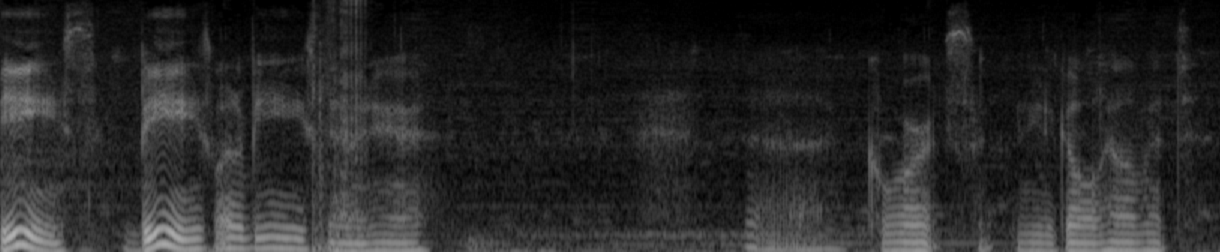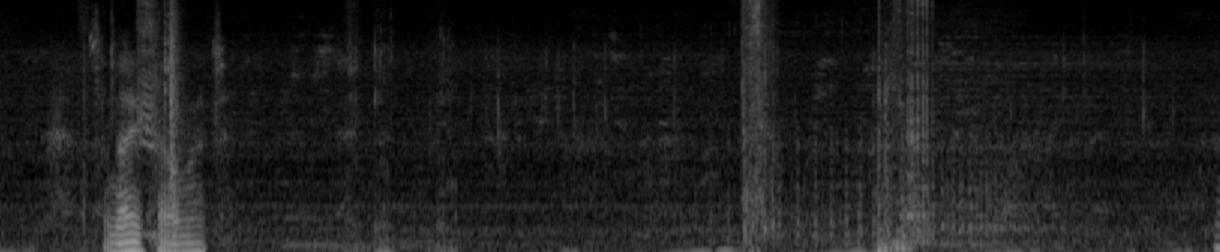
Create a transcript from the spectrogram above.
Bees. Bees? What are bees doing here? Uh, quartz. We need a gold helmet. It's a nice helmet. Uh,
